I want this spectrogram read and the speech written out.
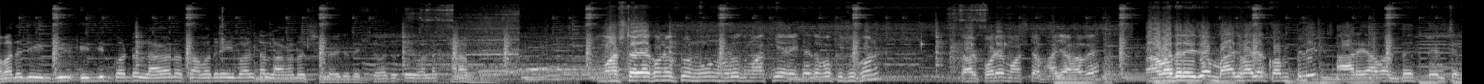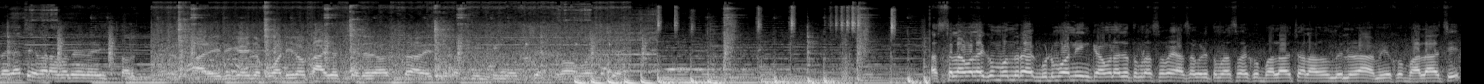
আমাদের যে engine engine control লাগানো তো আমাদের এই মালটা লাগানো ছিল। এই যে দেখতে পাচ্ছ তো এই মালটা খারাপ হয়ে মাছটা এখন একটু নুন হলুদ মাখিয়ে রেখে দেবো কিছুক্ষণ। তারপরে মাছটা ভাজা হবে। আমাদের এই যে মাছ ভাজা কমপ্লিট আর এই আমাদের তেল চেপে গেছে এবার আমাদের এই তরকারি আর এইদিকে এই যে বডিরও কাজ হচ্ছে আর এইদিকে প্রিন্টিং হচ্ছে রং হচ্ছে। আসসালামু আলাইকুম বন্ধুরা গুড মর্নিং কেমন আছো তোমরা সবাই? আশা করি তোমরা সবাই খুব ভালো আছো আলহামদুলিল্লাহ আমিও খুব ভালো আছি।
